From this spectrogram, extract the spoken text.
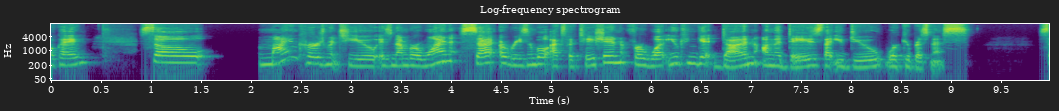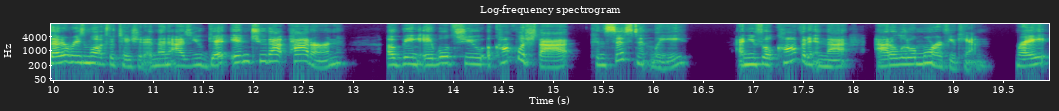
Okay. So, my encouragement to you is number one, set a reasonable expectation for what you can get done on the days that you do work your business. Set a reasonable expectation. And then as you get into that pattern of being able to accomplish that consistently and you feel confident in that, add a little more if you can, right?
